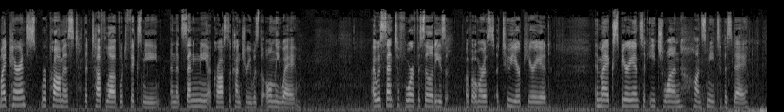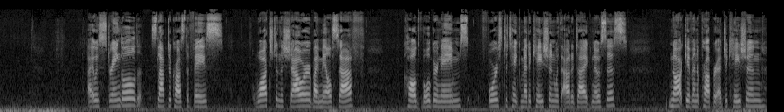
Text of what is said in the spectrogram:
My parents were promised that tough love would fix me and that sending me across the country was the only way. I was sent to four facilities of almost a two year period, and my experience at each one haunts me to this day. I was strangled, slapped across the face, watched in the shower by male staff, called vulgar names, forced to take medication without a diagnosis, not given a proper education,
